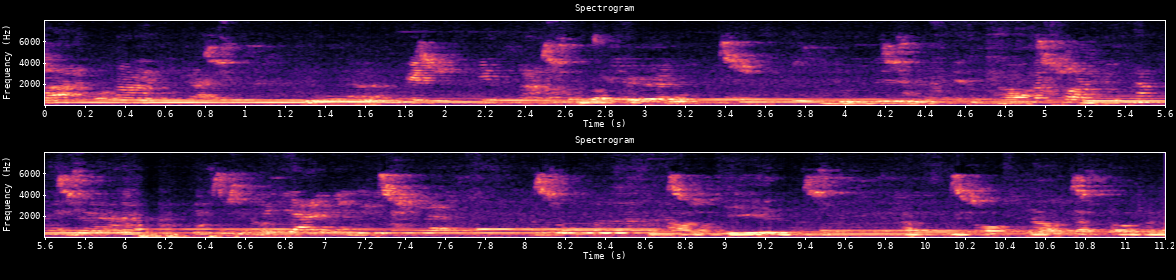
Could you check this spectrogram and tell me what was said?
ป้าก็เป็นไก่อยู่เป็นพี่สาวละแกอยู่นี่เป็นเขาตอนอยู่พัทยาย้ายมาอยู่นี่แล้วดูคนละเอาจีนครับมีออกเจ้าจักตอนนั้น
